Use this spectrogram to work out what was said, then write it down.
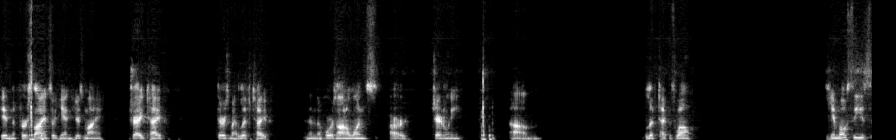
in the first line. So again, here's my drag type, there's my lift type, and then the horizontal ones are generally um, lift type as well. Again, most of these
